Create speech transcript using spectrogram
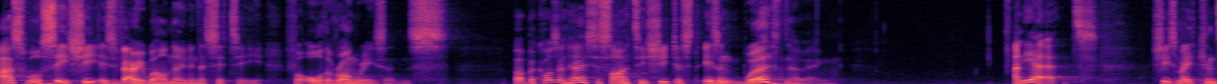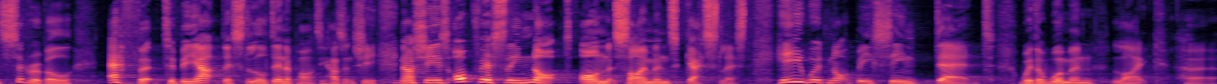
As we'll see, she is very well known in the city for all the wrong reasons. But because in her society she just isn't worth knowing. And yet, she's made considerable effort to be at this little dinner party, hasn't she? Now, she is obviously not on Simon's guest list. He would not be seen dead with a woman like her.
